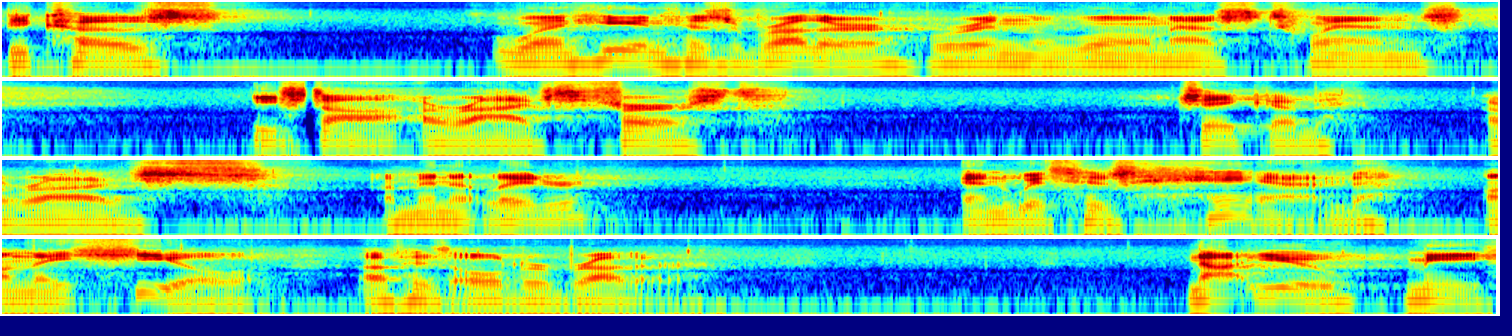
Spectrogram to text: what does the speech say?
because when he and his brother were in the womb as twins, Esau arrives first. Jacob arrives a minute later, and with his hand on the heel of his older brother. Not you, me.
